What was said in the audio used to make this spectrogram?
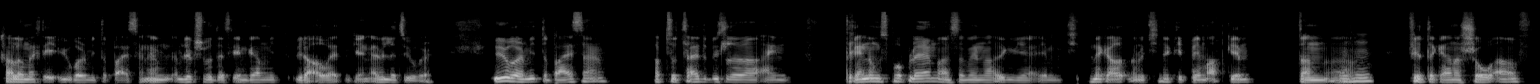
Carlo möchte eh überall mit dabei sein. Am, am liebsten würde er jetzt eben gerne mit wieder arbeiten gehen. Er will jetzt überall. Überall mit dabei sein. Hat zurzeit ein bisschen ein Trennungsproblem. Also wenn wir irgendwie im Kindergarten oder Kinderkrippe eben abgeben, dann äh, Mhm. führt er gerne eine Show auf.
